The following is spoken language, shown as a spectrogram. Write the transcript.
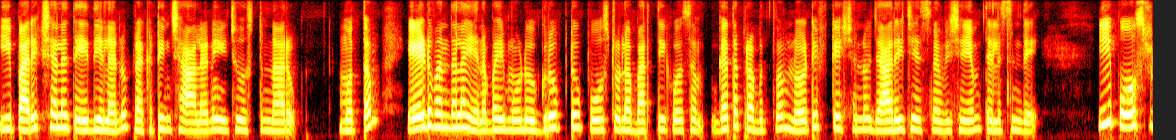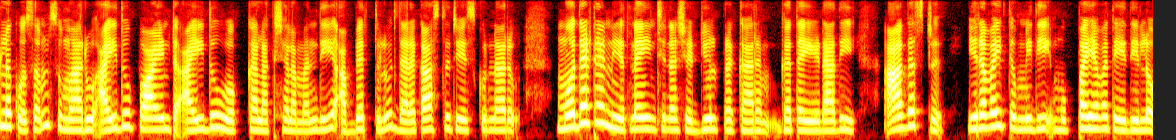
ఈ పరీక్షల తేదీలను ప్రకటించాలని చూస్తున్నారు. మొత్తం ఏడు వందల ఎనభై మూడు గ్రూప్ టూ పోస్టుల భర్తీ కోసం గత ప్రభుత్వం నోటిఫికేషన్లు జారీ చేసిన విషయం తెలిసిందే. ఈ పోస్టుల కోసం సుమారు ఐదు పాయింట్ ఐదు ఒక్క లక్షల మంది అభ్యర్థులు దరఖాస్తు చేసుకున్నారు. మొదట నిర్ణయించిన షెడ్యూల్ ప్రకారం గత ఏడాది ఆగస్టు ఇరవై తొమ్మిది ముప్పైవ తేదీలో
